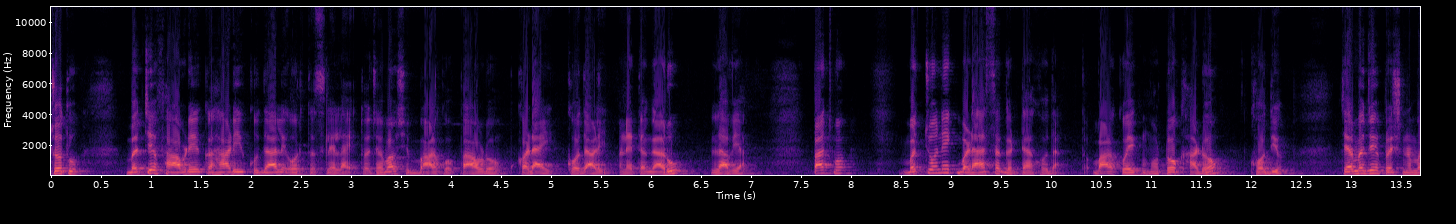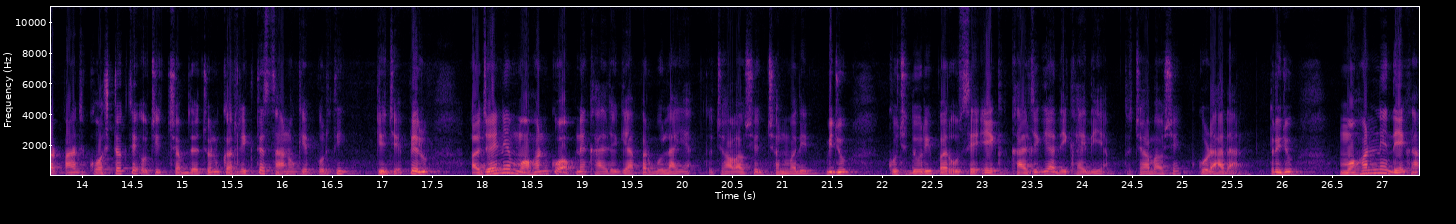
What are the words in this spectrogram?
ચોથું, બચ્ચે ફાવડે, કહાડી, કુદાલે ઓર તસલે લાય. તો જવાબ આવશે, બાળકો પાવડો કડાઈ કોદાળી અને તગારું લાવ્યા. પાંચમો, બચ્ચોને એક બઢાસા ગઢ્ઢા ખોદા. તો બાળકો એક મોટો ખાડો ખોદ્યો. ત્યારબાદ જોઈએ પ્રશ્ન નંબર પાંચ कोष्टक से उचित शब्द चुनकर रिक्त स्थानों की पूर्ति कीजिए પેલું अजय ने मोहन को अपने खाली जगह पर बुलाया तो जवाब આવશે જન્મદિન બીજું कुछ दूरी पर उसे एक खाली जगह दिखाई दिया तो जवाब આવશે कूड़ादान ત્રીજું मोहन ने देखा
